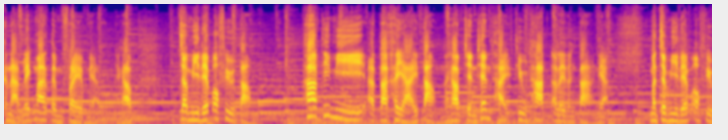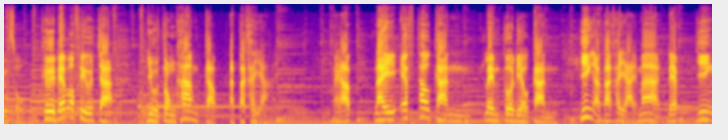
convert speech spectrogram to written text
ขนาดเล็กมากเต็มเฟรมเนี่ยนะครับจะมี depth of field ต่ำภาพที่มีอัตราขยายต่ำนะครับเช่นเช่นถ่ายทิวทัศน์อะไรต่างๆเนี่ยมันจะมี depth of field สูง คือ depth of field จะ อยู่ตรงข้ามกับอัตราขยายนะครับใน f เท่ากันเลนตัวเดียวกัน ยิ่งอัตราขยายมาก depth ยิ่ง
